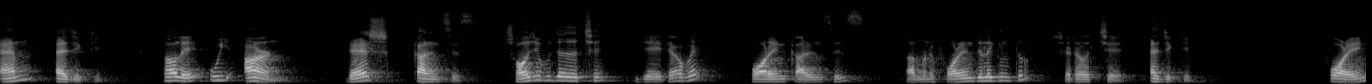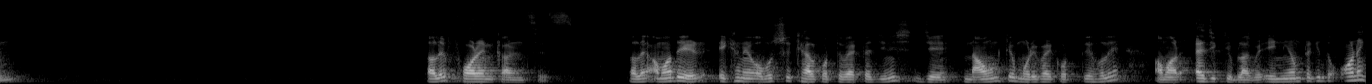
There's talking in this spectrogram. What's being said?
an adjective তাহলে উই আর্ন ড্যাশ কারেন্সিস সহজে বোঝা যাচ্ছে যে এটা হবে ফরেন কারেন্সিস তার মানে ফরেন দিলে কিন্তু সেটা হচ্ছে অ্যাজেক্টিভ ফরেন তাহলে ফরেন কারেন্সিস তাহলে আমাদের এখানে অবশ্যই খেয়াল করতে হবে একটা জিনিস যে নাউনকে মডিফাই করতে হলে আমার অ্যাজেক্টিভ লাগবে। এই নিয়মটা কিন্তু অনেক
